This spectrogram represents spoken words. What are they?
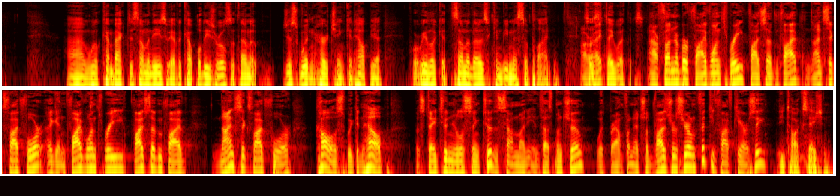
Uh, we'll come back to some of these. We have a couple of these rules of thumb that just wouldn't hurt you and could help you. Before we look at some of those that can be misapplied. All so right. stay with us. Our phone number 513-575-9654. Again, 513-575-9654. Call us, we can help. But stay tuned. You're listening to the Sound Money Investment Show with Brown Financial Advisors here on 55 KRC. The Talk Station.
